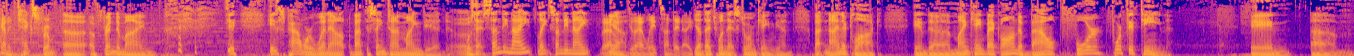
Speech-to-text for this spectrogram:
Got a text from uh, a friend of mine. His power went out about the same time mine did. Was that Sunday night? Late Sunday night? Uh, yeah, late Sunday night. Yeah, that's when that storm came in. About nine o'clock, and uh, mine came back on about four four fifteen, and um,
